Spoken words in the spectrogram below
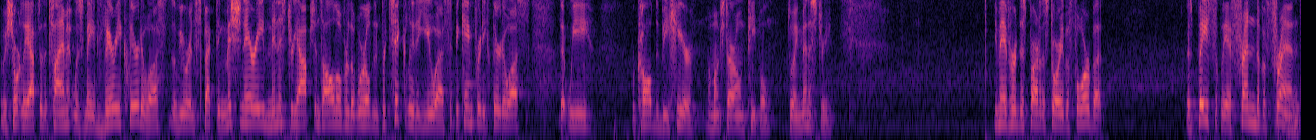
It was shortly after the time it was made very clear to us that we were inspecting missionary ministry options all over the world, and particularly the U.S. It became pretty clear to us that we were called to be here amongst our own people doing ministry. You may have heard this part of the story before, but was basically a friend of a friend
